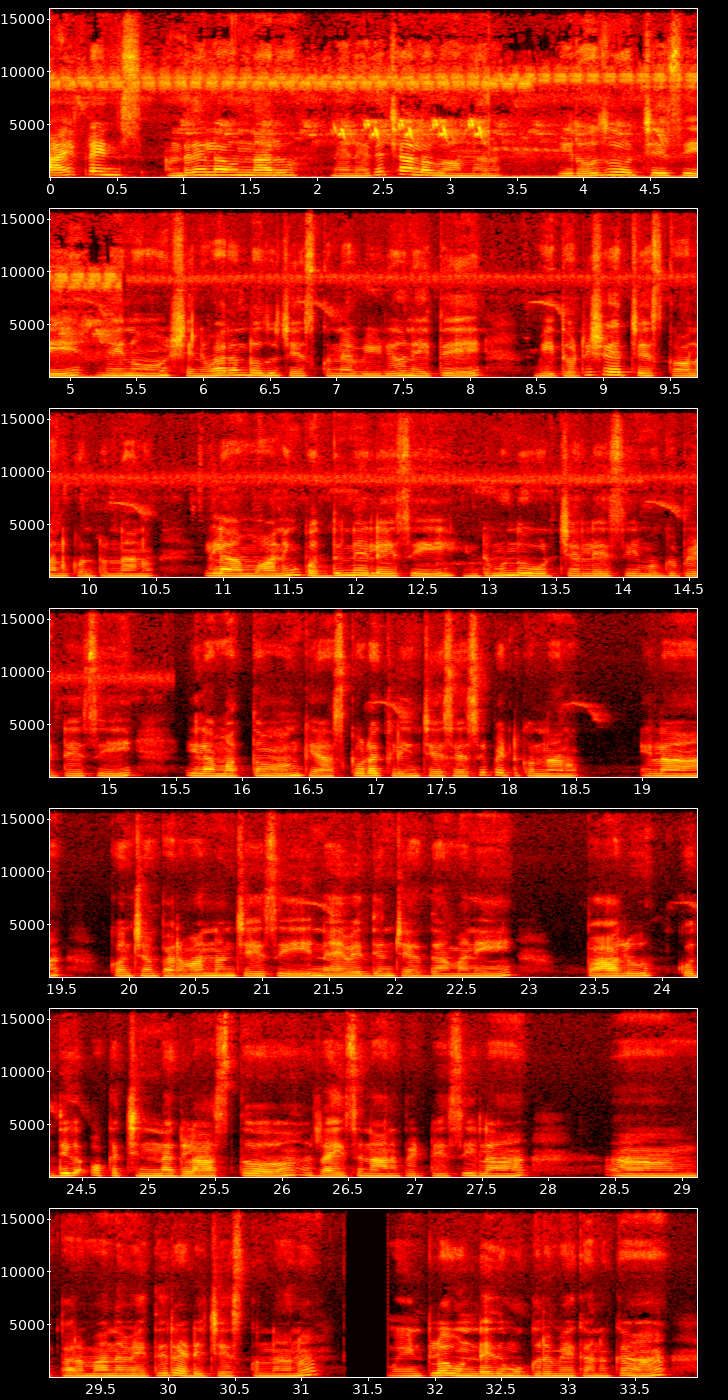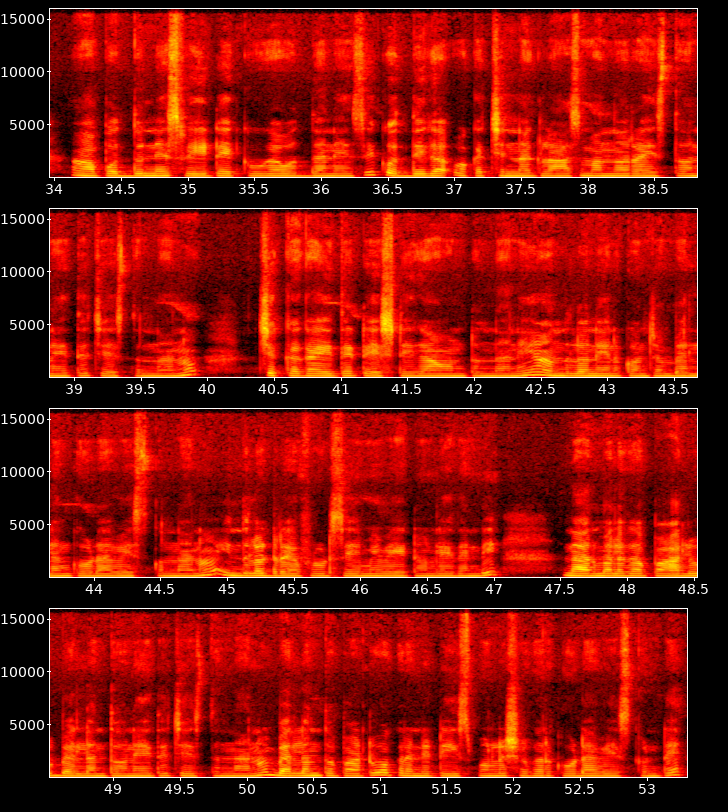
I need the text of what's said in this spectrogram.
Hi friends అందరూ ఎలా ఉన్నారు? నేనైతే చాలా బాగున్నాను. ఈరోజు వచ్చేసి నేను శనివారం రోజు చేసుకున్న వీడియోని అయితే మీతోటి షేర్ చేసుకోవాలనుకుంటున్నాను. ఇలా మార్నింగ్ పొద్దున్నే లేచి ఇంటి ముందు ఊడ్చల్లేసి ముగ్గు పెట్టేసి ఇలా మొత్తం గ్యాస్ కూడా క్లీన్ చేసేసి పెట్టుకున్నాను. ఇలా కొంచెం పరమాన్నం చేసి నైవేద్యం చేద్దామని పాలు కొద్దిగా ఒక చిన్న గ్లాస్తో రైస్ నానబెట్టేసి ఇలా పరమా పరమాన్నం అయితే రెడీ చేసుకున్నాను. మా ఇంట్లో ఉండేది ముగ్గురమే కనుక పొద్దున్నే స్వీట్ ఎక్కువగా వద్దనేసి కొద్దిగా ఒక చిన్న గ్లాస్ మందం రైస్తోనైతే చేస్తున్నాను. చిక్కగా అయితే టేస్టీగా ఉంటుందని అందులో నేను కొంచెం బెల్లం కూడా వేసుకున్నాను. ఇందులో డ్రై ఫ్రూట్స్ ఏమీ వేయటం లేదండి. నార్మల్గా పాలు బెల్లంతోనైతే చేస్తున్నాను. బెల్లంతో పాటు ఒక రెండు టీ స్పూన్లు షుగర్ కూడా వేసుకుంటే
